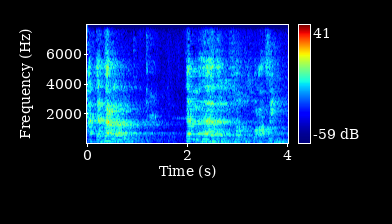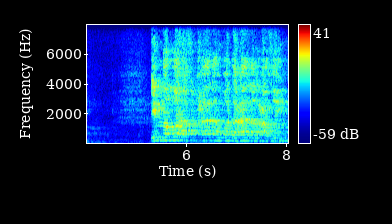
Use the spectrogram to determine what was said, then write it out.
حتى تعلموا كم هذا الفوز عظيم. إن الله سبحانه وتعالى العظيم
